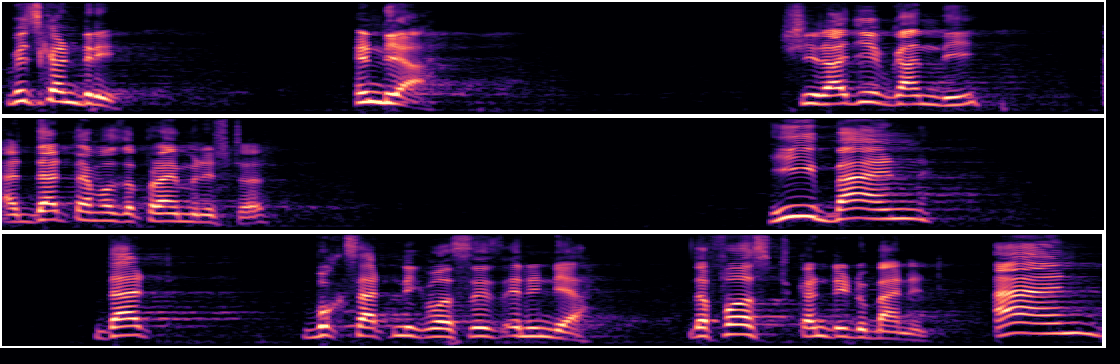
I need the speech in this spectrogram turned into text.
which country? India. Shri Rajiv Gandhi, at that time was the prime minister, he banned that book Satanic Verses in India, the first country to ban it. And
